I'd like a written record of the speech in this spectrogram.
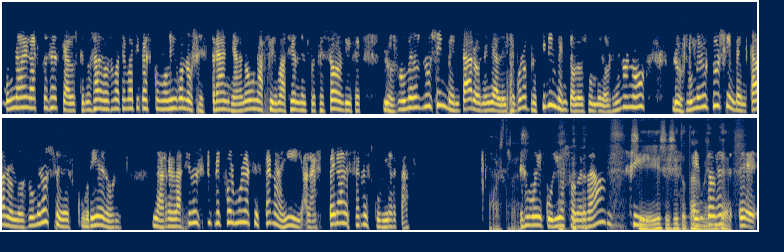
una de las cosas que a los que no sabemos matemáticas, como digo, nos extraña, ¿no? Una afirmación del profesor dice, los números no se inventaron. Ella le dice, bueno, pero ¿quién inventó los números? no, no, los números no se inventaron, los números se descubrieron. Las relaciones entre fórmulas están ahí, a la espera de ser descubiertas. Es muy curioso, ¿verdad? Sí, sí, sí, totalmente. Entonces, eh,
